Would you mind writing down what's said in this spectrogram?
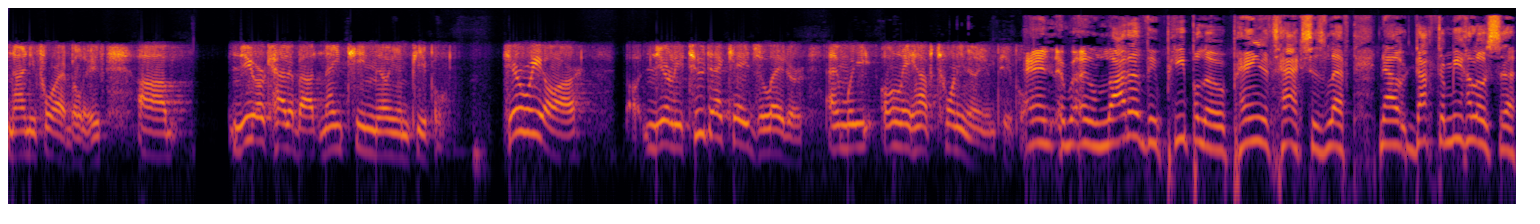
94, I believe. Um, New York had about 19 million people. Here we are, nearly two decades later, and we only have 20 million people. And a lot of the people who are paying the taxes left. Now, Dr. Michalos, uh,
